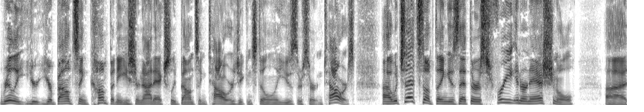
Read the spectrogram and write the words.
really you're, you're bouncing companies. You're not actually bouncing towers. You can still only use their certain towers, uh, which that's something is that there's free international uh,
